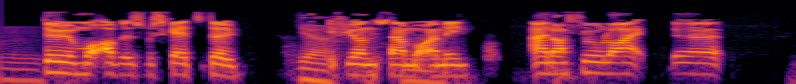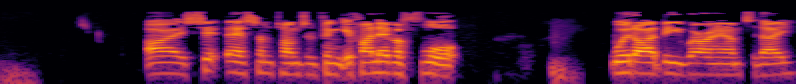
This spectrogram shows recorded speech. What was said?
mm. doing what others were scared to do. Yeah. If you understand what I mean. And I feel like the, I sit there sometimes and think if I never fought, would I be where I am today?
